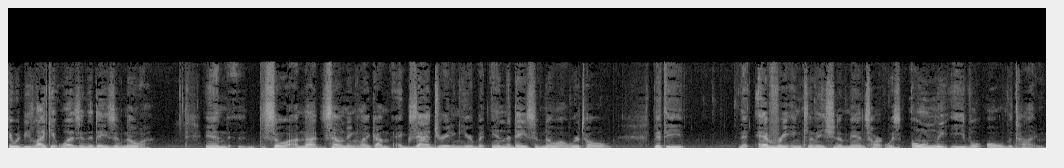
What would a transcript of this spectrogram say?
it would be like it was in the days of Noah. And so I'm not sounding like I'm exaggerating here, but in the days of Noah, we're told that the that every inclination of man's heart was only evil all the time.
